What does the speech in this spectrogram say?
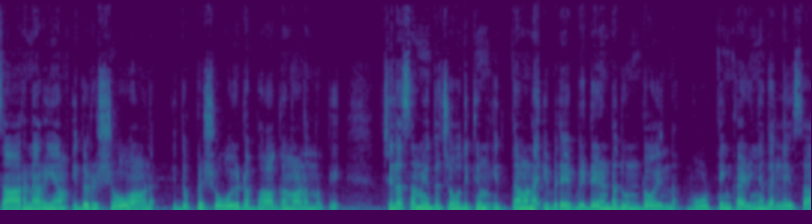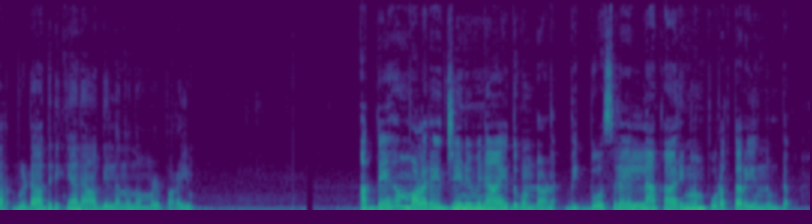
സാറിനറിയാം ഇതൊരു ഷോ ആണ്. ഇതൊക്കെ ഷോയുടെ ഭാഗമാണെന്നൊക്കെ. ചില സമയത്ത് ചോദിക്കും ഇത്തവണ ഇവരെ വിടേണ്ടതുണ്ടോ എന്ന്? വോട്ടിംഗ് കഴിഞ്ഞതല്ലേ സാർ വിടാതിരിക്കാനാകില്ലെന്ന് നമ്മൾ പറയും. അദ്ദേഹം വളരെ ജെനുവിൻ ആയതുകൊണ്ടാണ് ബിഗ് ബോസിലെ എല്ലാ കാര്യങ്ങളും പുറത്തറിയുന്നുണ്ട്.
